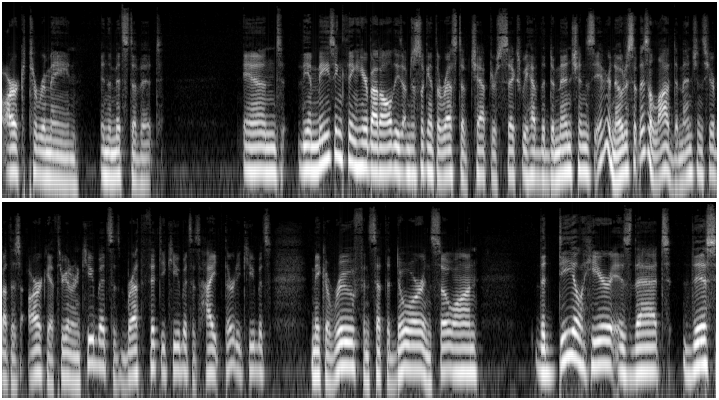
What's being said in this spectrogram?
ark to remain in the midst of it. And the amazing thing here about all these, I'm just looking at the rest of chapter 6. We have the dimensions. Have you ever noticed that there's a lot of dimensions here about this ark? You have 300 cubits, its breadth 50 cubits, its height 30 cubits make a roof and set the door and so on. The deal here is that this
